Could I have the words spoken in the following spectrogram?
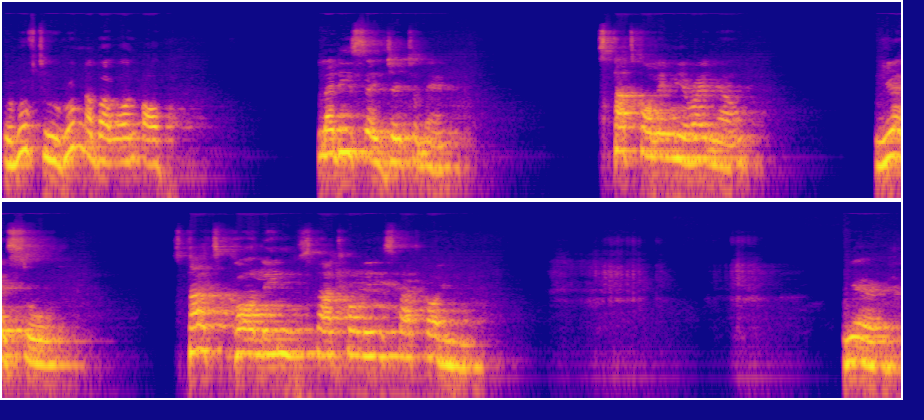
we move to room number one of ladies and gentlemen. Start calling me right now. Yes, so start calling, start calling, start calling. Yeah.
